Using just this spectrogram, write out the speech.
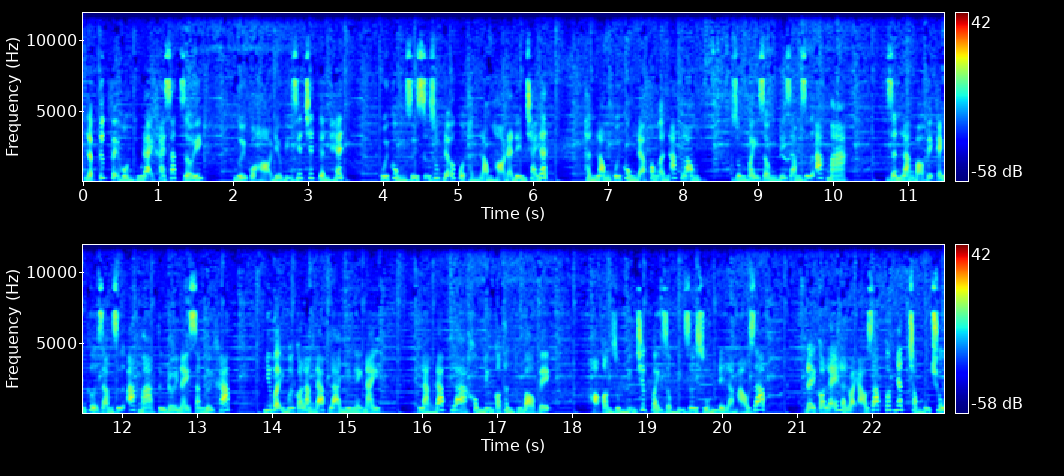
Lập tức phệ hồn thú đại khai sát giới. Người của họ đều bị giết chết gần hết. Cuối cùng dưới sự giúp đỡ của thần long họ đã đến trái đất. Thần long cuối cùng đã phong ấn ác long, dùng vảy rồng để giam giữ ác ma. Dân làng bảo vệ cánh cửa giam giữ ác ma từ đời này sang đời khác. Như vậy mới có làng Đáp La như ngày nay. Làng Đáp La không những có thần thú bảo vệ, Họ còn dùng những chiếc vảy rồng bị rơi xuống để làm áo giáp. Đây có lẽ là loại áo giáp tốt nhất trong vũ trụ.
